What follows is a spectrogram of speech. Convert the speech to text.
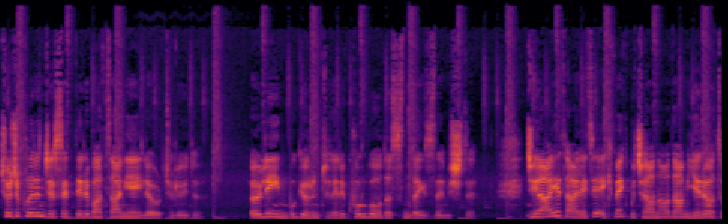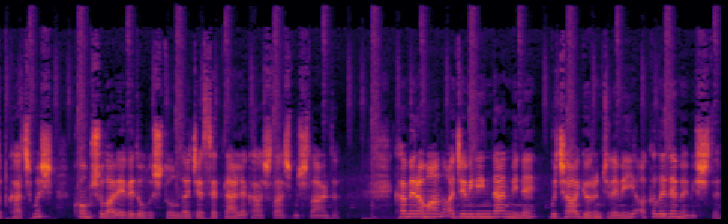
Çocukların cesetleri battaniye ile örtülüydü. Öğleyin bu görüntüleri kurgu odasında izlemişti. Cinayet aleti ekmek bıçağını adam yere atıp kaçmış, komşular eve doluştuğunda cesetlerle karşılaşmışlardı. Kameraman acemiliğinden mi ne bıçağı görüntülemeyi akıl edememişti.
